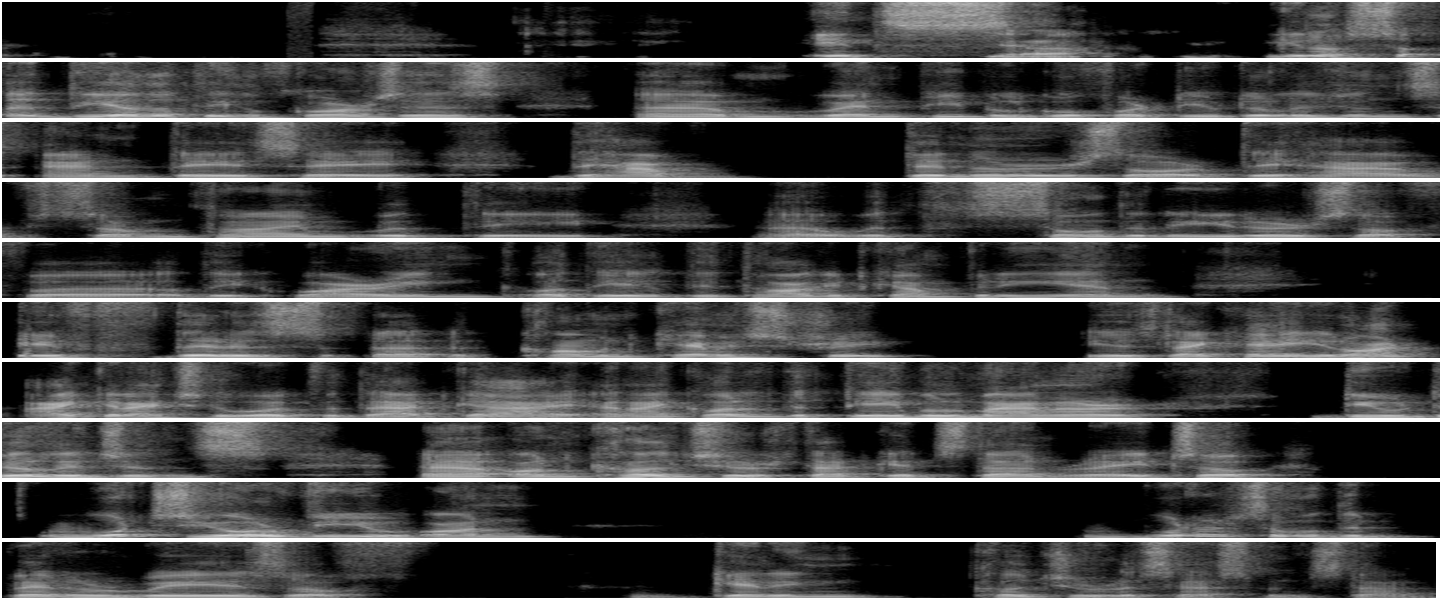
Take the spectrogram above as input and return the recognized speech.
it's, yeah. you know, so uh, the other thing, of course, is um, when people go for due diligence and they say they have dinners or they have some time with the uh, with some of the leaders of uh, the acquiring or the, the target company and if there is a, common chemistry it's like hey you know what? I can actually work with that guy. And i call it the table manner due diligence uh, on culture that gets done right? So what's your view on what are some of the better ways of getting cultural assessments done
